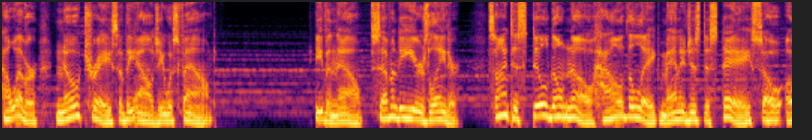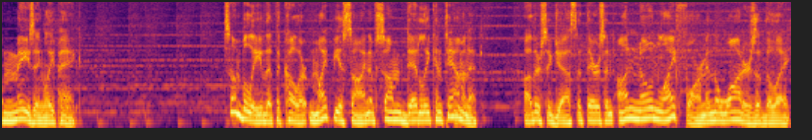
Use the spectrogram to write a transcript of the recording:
However, no trace of the algae was found. Even now, 70 years later, scientists still don't know how the lake manages to stay so amazingly pink. Some believe that the color might be a sign of some deadly contaminant. Others suggest that there's an unknown life form in the waters of the lake.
